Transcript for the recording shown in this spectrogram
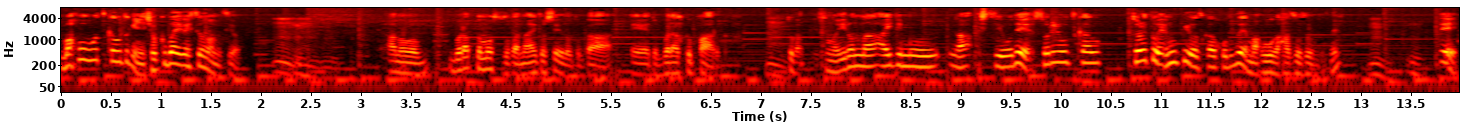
魔法を使うときに触媒が必要なんですよ。うん。うん。あの、ブラッドモスとかナイトシェードとか、えっ、と、ブラックパールうん。とかって、そのいろんなアイテムが必要で、それを使う、それと MP を使うことで魔法が発動するんですね。うん。で、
